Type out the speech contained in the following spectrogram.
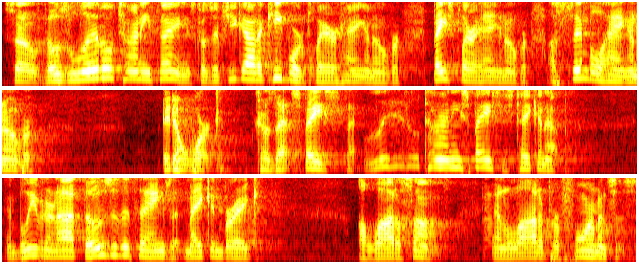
So those little tiny things, because if you got a keyboard player hanging over, bass player hanging over, a cymbal hanging over, it don't work because that space, that little tiny space is taken up. And believe it or not, those are the things that make and break a lot of songs and a lot of performances.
